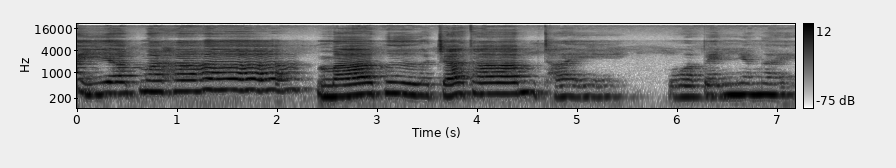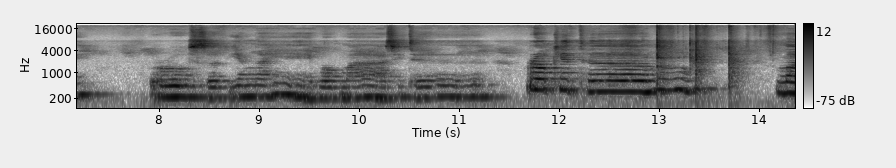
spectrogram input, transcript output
อยากมาหา มาเพื่อจะถามไทย ว่าเป็นยังไง รู้สึกยังไงบอกมาสิเธอเราคิดถึง มา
